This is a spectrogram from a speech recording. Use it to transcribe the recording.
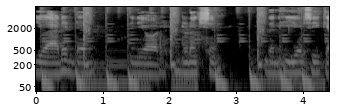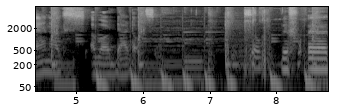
you added them in your introduction then he or she can ask about that also. So before, uh,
